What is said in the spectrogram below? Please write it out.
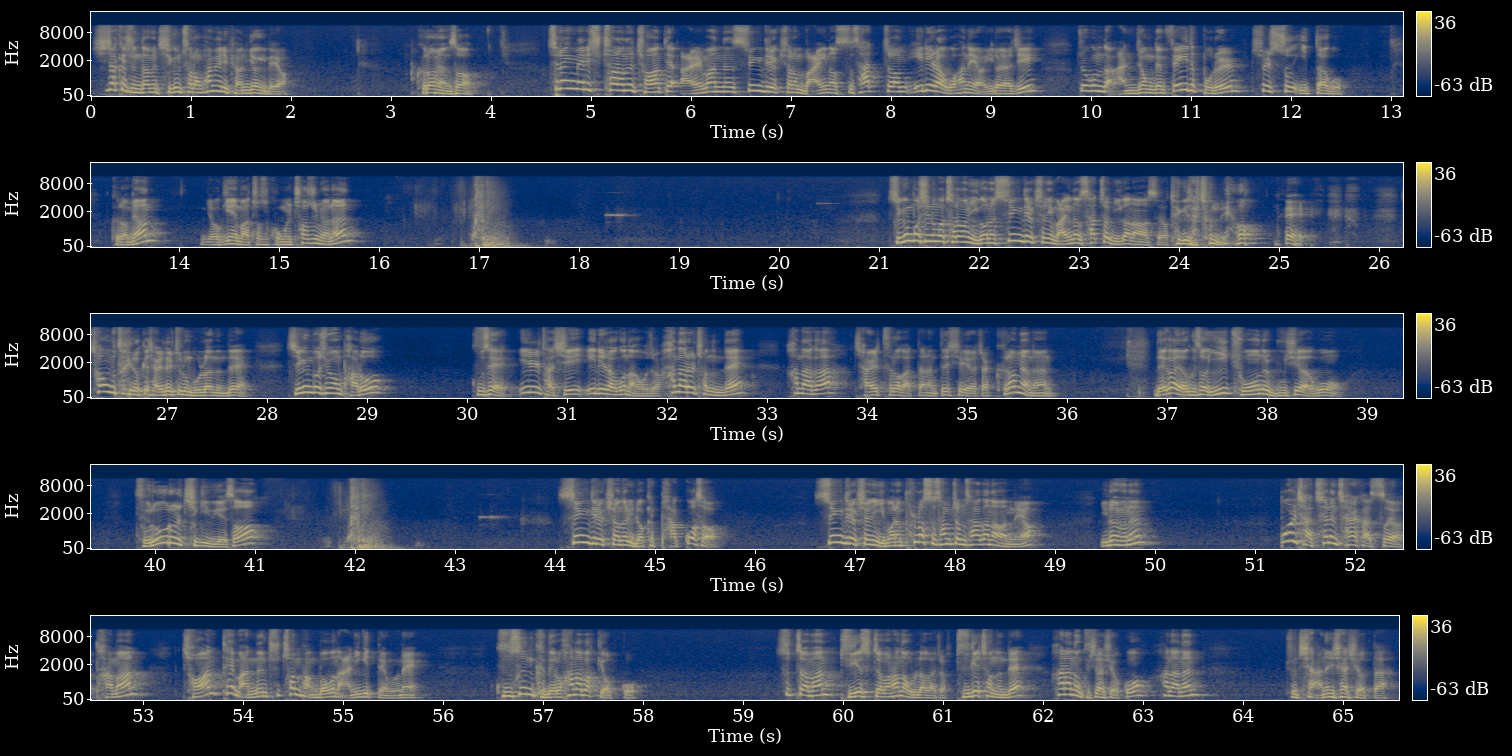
시작해 준다면 지금처럼 화면이 변경이 돼요. 그러면서 트랙맨이 추천하는 저한테 알맞는 swing direction은 마이너스 4.1이라고 하네요. 이래야지 조금 더 안정된 fade ball을 칠 수 있다고. 그러면 여기에 맞춰서 공을 쳐주면은 지금 보시는 것처럼 이거는 swing direction이 마이너스 4.2가 나왔어요. 되게 잘 쳤네요. 네. 처음부터 이렇게 잘 될 줄은 몰랐는데 지금 보시면 바로 9세 1-1이라고 나오죠. 하나를 쳤는데 하나가 잘 들어갔다는 뜻이에요. 자, 그러면은 내가 여기서 이 조언을 무시하고 draw를 치기 위해서 swing direction을 이렇게 바꿔서 swing direction이 이번엔 플러스 3.4가 나왔네요. 이러면은 볼 자체는 잘 갔어요. 다만 저한테 맞는 추천 방법은 아니기 때문에 굿은 그대로 하나밖에 없고 숫자만 뒤에 숫자만 하나 올라가죠. 두 개 쳤는데 하나는 굿샷이었고 하나는 좋지 않은 샷이었다.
